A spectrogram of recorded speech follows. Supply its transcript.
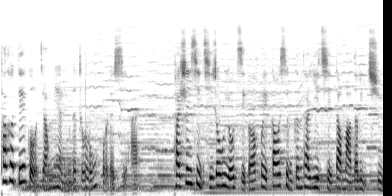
他和 Diego 将面临的种伙的喜爱。他深信其中有几个会高兴跟他一起到马德里去，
